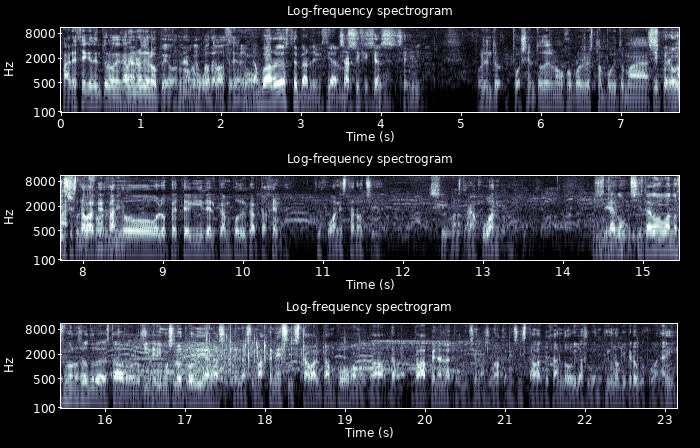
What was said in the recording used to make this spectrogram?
Parece que dentro de lo que cabe no es de lo peor, ¿no? Mira Que cómo empató a bota, cero. El campo de arroyo es césped artificial. Es ¿no? artificial, sí. Mm. Pues, dentro, pues entonces a lo mejor pues está un poquito más. Sí, pero hoy se estaba uniforme. quejando Lopetegui del campo del Cartagena, que juegan esta noche. Sí, bueno. Estarán jugando. Si está, como, si está como cuando fuimos nosotros, está horroroso. Y le vimos el otro día en las, en las imágenes y estaba el campo, vamos, daba, daba- daba pena en la televisión las imágenes y estaba quejando hoy la sub-21 que creo que juegan ahí.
